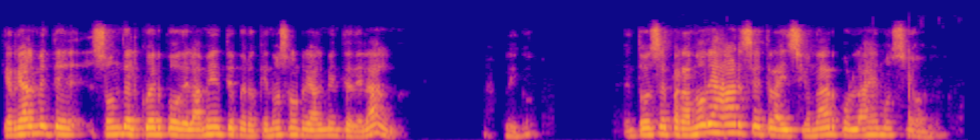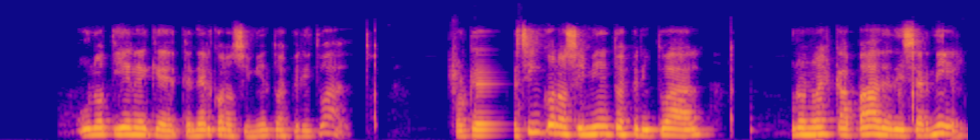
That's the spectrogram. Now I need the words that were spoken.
que realmente son del cuerpo o de la mente, pero que no son realmente del alma. ¿Me explico? Entonces, para no dejarse traicionar por las emociones, uno tiene que tener conocimiento espiritual. Porque sin conocimiento espiritual, uno no es capaz de discernir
